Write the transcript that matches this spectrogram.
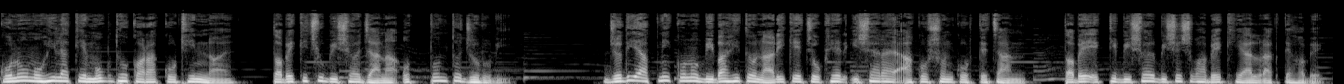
কোনো মহিলাকে মুগ্ধ করা কঠিন নয়, তবে কিছু বিষয় জানা অত্যন্ত জরুরি। যদি আপনি কোনো বিবাহিত নারীকে চোখের ইশারায় আকর্ষণ করতে চান, তবে একটি বিষয় বিশেষভাবে খেয়াল রাখতে হবে।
